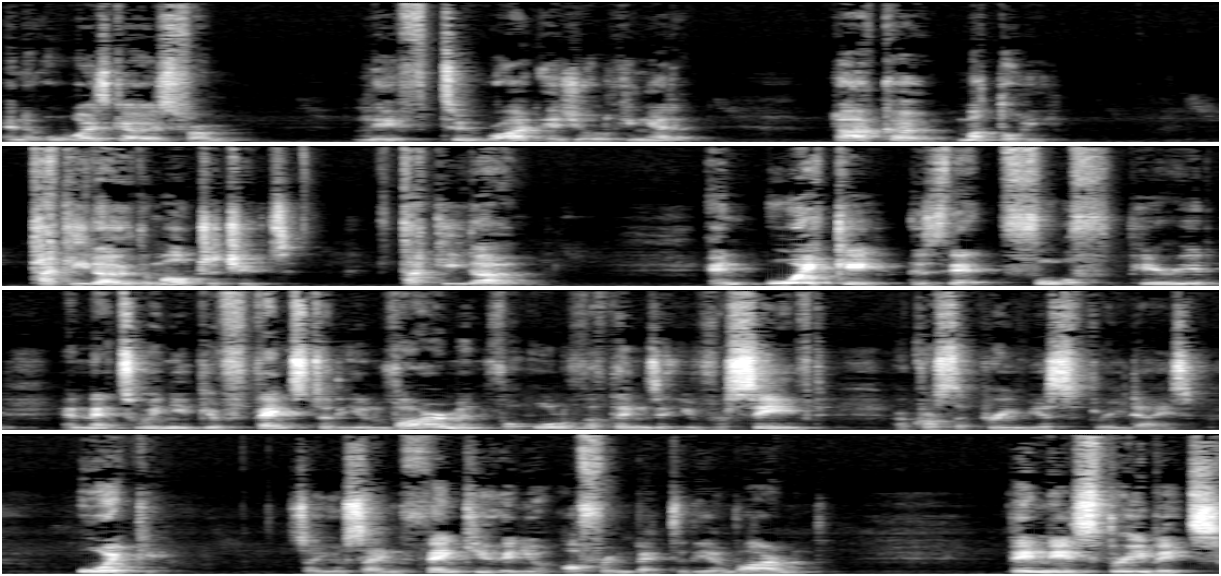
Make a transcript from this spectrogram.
and it always goes from left to right as you're looking at it. Rako Matohi. Takiro, the multitudes. Takiro. And oike is that fourth period and that's when you give thanks to the environment for all of the things that you've received across the previous three days. Oike. So you're saying thank you and you're offering back to the environment. Then there's three beats.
